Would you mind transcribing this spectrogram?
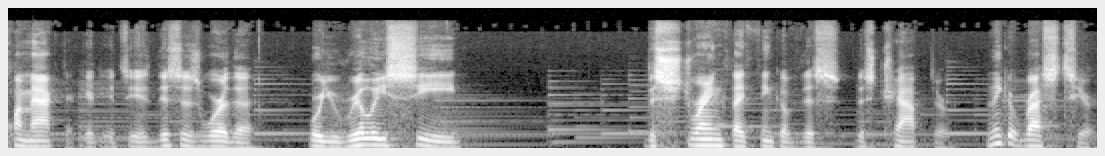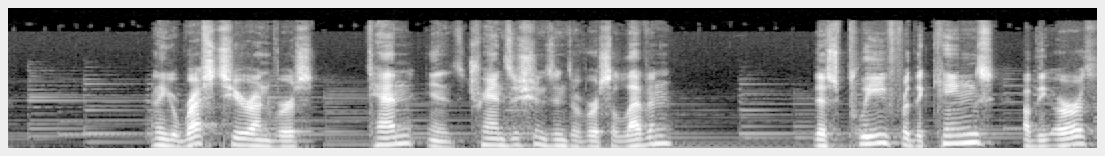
climactic. It, it's it, this is where the where you really see the strength. I think of this this chapter. I think it rests here. I think it rests here on verse 10 and it transitions into verse 11. This plea for the kings of the earth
